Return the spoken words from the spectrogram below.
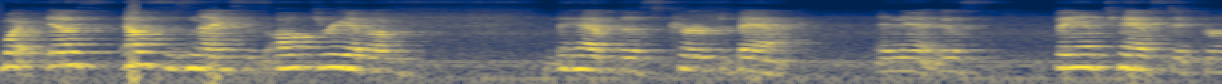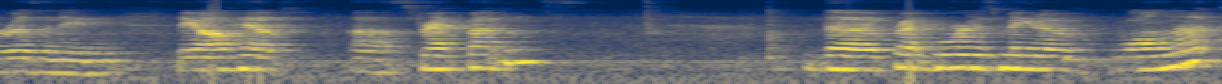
What else, else is nice is all three of them, they have this curved back, and that is fantastic for resonating. They all have uh, strap buttons. The fretboard is made of walnut.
